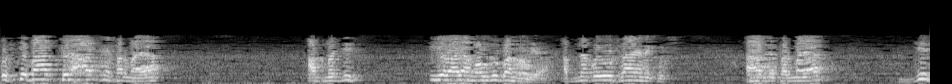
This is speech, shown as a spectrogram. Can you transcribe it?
اس کے بعد پھر آپ نے فرمایا، اب مجلس یہ والا موضوع بند ہو گیا، اب نہ کوئی اٹھ رہا ہے نہ کچھ۔ آپ نے فرمایا، جس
